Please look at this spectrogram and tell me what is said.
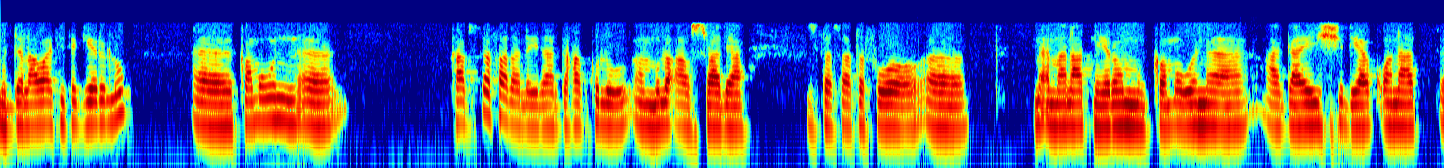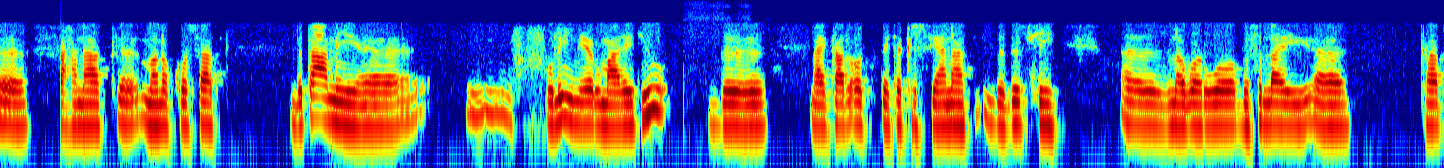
ምድላዋት እዩ ተገይርሉ ከምኡ እውን ካብ ዝተፈላለዩ ዳርጋ ካብ ኩሉ ሙሉእ ኣውስትራሊያ ዝተሳተፍዎ ምእመናት ነይሮም ከምኡ እውን ኣጋይሽ ዲያቆናት ካህናት መነኮሳት ብጣዕሚ ፍሉይ ነይሩ ማለት እዩ ብናይ ካልኦት ቤተክርስትያናት ብብዝሒ ዝነበርዎ ብፍላይ ካብ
